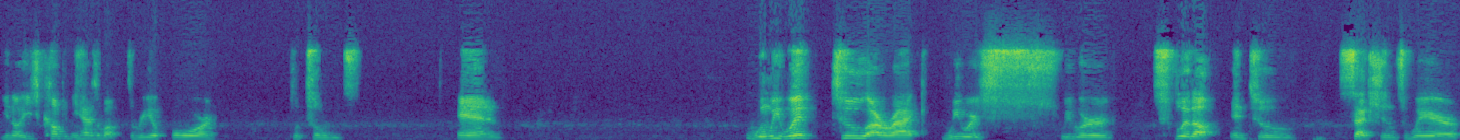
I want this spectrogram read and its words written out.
you know, each company has about three or four platoons. And when we went to Iraq, we were we were split up into sections where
